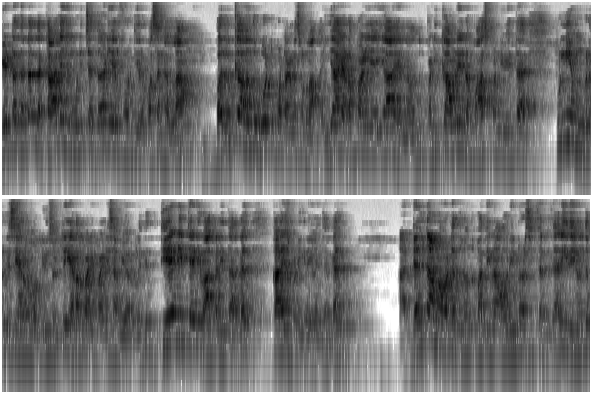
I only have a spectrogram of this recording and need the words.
கிட்டத்தட்ட இந்த காலேஜ் முடிச்ச தேர்ட் இயர் ஃபோர்த் இயர் பசங்கள்லாம் பல்கா வந்து ஓட்டு போட்டாங்கன்னு சொல்லலாம். ஐயா எடப்பாடி ஐயா என்னை வந்து படிக்காமலே என்னை பாஸ் பண்ணி வைத்த புண்ணியம் உங்களுக்கு சேரும் அப்படின்னு சொல்லிட்டு எடப்பாடி பழனிசாமி அவர்களுக்கு தேடி தேடி வாக்களித்தார்கள் காலேஜ் படிக்கிற இளைஞர்கள். டெல்டா மாவட்டத்தில் வந்து பார்த்தீங்கன்னா அவர் இன்னொரு சிக்ஸ் அடிச்சார். இதை வந்து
